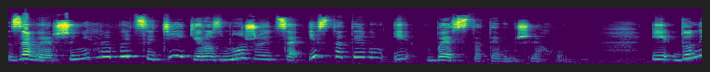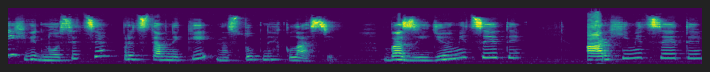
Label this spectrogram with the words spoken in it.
Завершені гриби це ті, які розмножуються і статевим, і безстатевим шляхом. І до них відносяться представники наступних класів: базидіоміцети, архіміцети,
